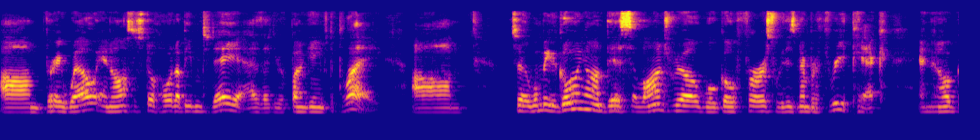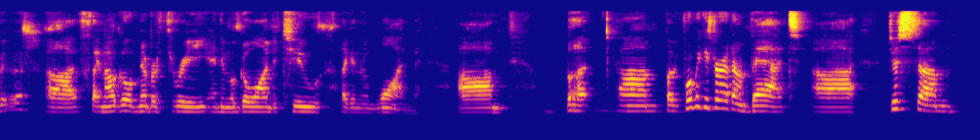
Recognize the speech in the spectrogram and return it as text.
um, very well and also still hold up even today as like fun games to play. Um, so when we're going on this, Alessandro will go first with his number three pick, and then I'll go, uh, and I'll go with number three, and then we'll go on to two, like in the one. Um, but um, but before we get started on that, uh, just um,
